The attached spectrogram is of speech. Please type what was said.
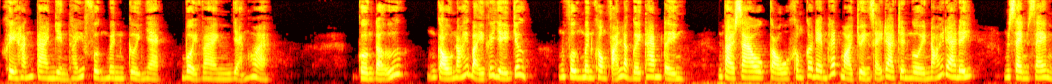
khi hắn ta nhìn thấy Phương Minh cười nhạt, vội vàng giảng hòa. Cường tử, cậu nói bậy cái gì chứ? Phương Minh không phải là người tham tiền. Tại sao cậu không có đem hết mọi chuyện xảy ra trên người nói ra đi? Xem xem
